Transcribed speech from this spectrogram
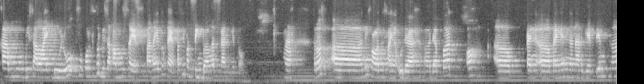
kamu bisa like dulu, syukur-syukur bisa kamu save karena itu kayak pasti penting banget kan gitu. Nah, terus uh, nih kalau misalnya udah uh, dapet, oh uh, peng, uh, pengen ngenargetin ke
